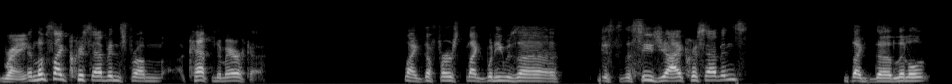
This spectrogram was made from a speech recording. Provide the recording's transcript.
Right. It looks like Chris Evans from Captain America. Like the first, like when he was uh, this, the CGI Chris Evans, like the little.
